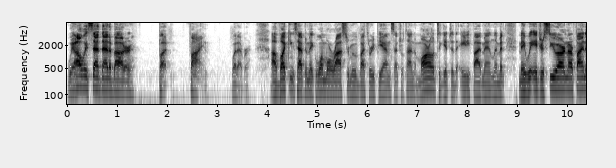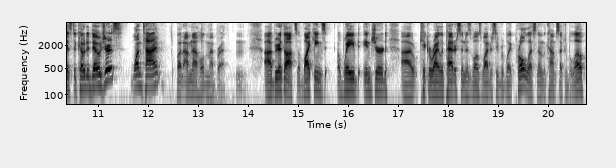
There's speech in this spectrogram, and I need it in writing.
We always said that about her, but fine whatever. Uh, Vikings have to make one more roster move by 3 p.m. Central Time tomorrow to get to the 85 man limit. May we interest you in our finest Dakota Dozers one time, but I'm not holding my breath. Hmm. Uh, be your thoughts. Vikings waived, injured uh, kicker Riley Patterson as well as wide receiver Blake Proehl. Let us know in the comment section below.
